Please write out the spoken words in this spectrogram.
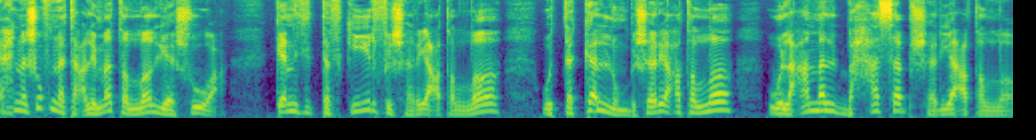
إحنا شفنا تعليمات الله ليشوع. كانت التفكير في شريعة الله والتكلم بشريعة الله والعمل بحسب شريعة الله.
